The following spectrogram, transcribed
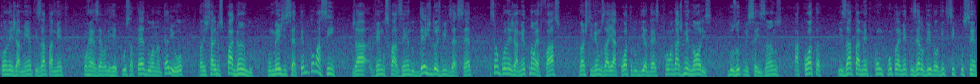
planejamento, exatamente com reserva de recursos até do ano anterior, nós estaremos pagando o mês de setembro, como assim já vemos fazendo desde 2017 isso é um planejamento, não é fácil. Nós tivemos aí a cota do dia 10, que foi uma das menores dos últimos seis anos. A cota, exatamente com um complemento de 0,25%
